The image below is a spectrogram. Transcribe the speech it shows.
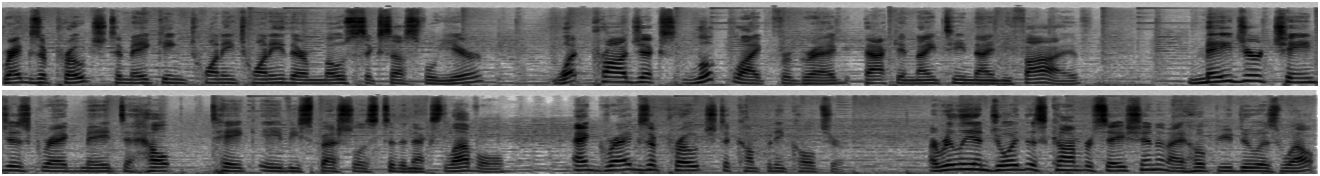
Greg's approach to making 2020 their most successful year, what projects looked like for Greg back in 1995, major changes Greg made to help take AV specialists to the next level, and Greg's approach to company culture. I really enjoyed this conversation, and I hope you do as well.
